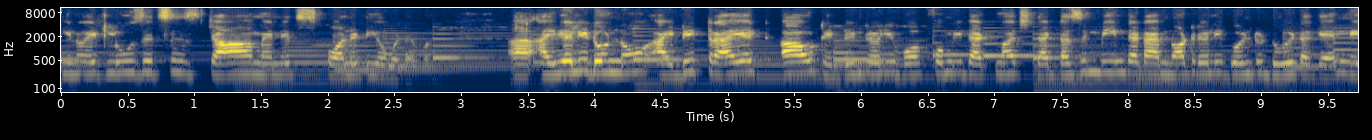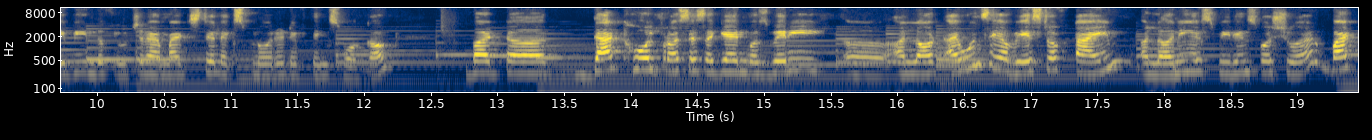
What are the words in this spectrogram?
you know it loses its charm and its quality or whatever. Uh, i really don't know. I did try it out. It didn't really work for me that much. That doesn't mean that i'm not really going to do it again. Maybe in the future i might still explore it if things work out. But uh, that whole process again was very uh, a lot i won't say a waste of time a learning experience for sure but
